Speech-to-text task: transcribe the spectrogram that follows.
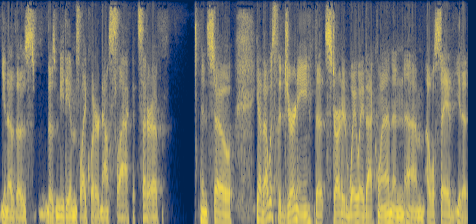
you know, those those mediums like what are now Slack, et cetera. And so, yeah, that was the journey that started way, way back when. And um, I will say, you know,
